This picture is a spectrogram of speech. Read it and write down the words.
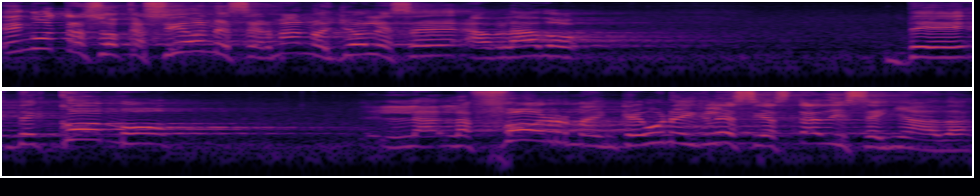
En otras ocasiones, hermanos, yo les he hablado de, cómo la, la forma en que una iglesia está diseñada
